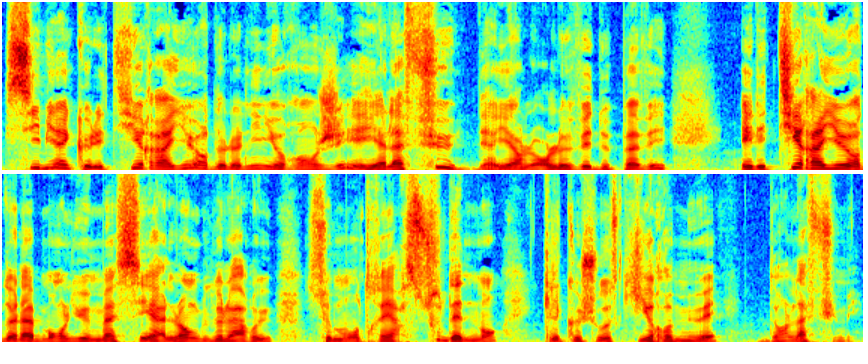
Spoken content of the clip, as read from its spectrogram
Si bien que les tirailleurs de la ligne rangée et à l'affût derrière leur levée de pavés et les tirailleurs de la banlieue massés à l'angle de la rue se montrèrent soudainement quelque chose qui remuait dans la fumée.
